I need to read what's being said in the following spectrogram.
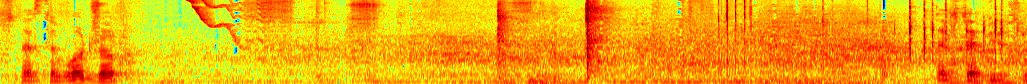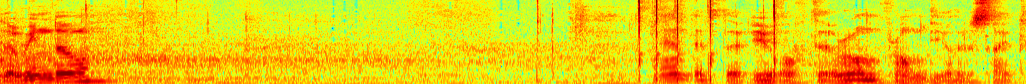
So that's the wardrobe. That's the view through the window. And that's the view of the room from the other side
